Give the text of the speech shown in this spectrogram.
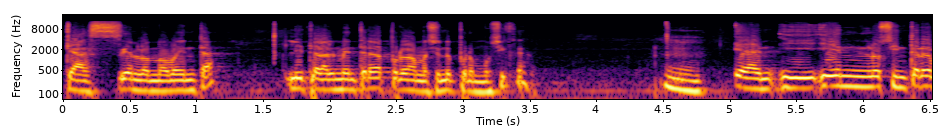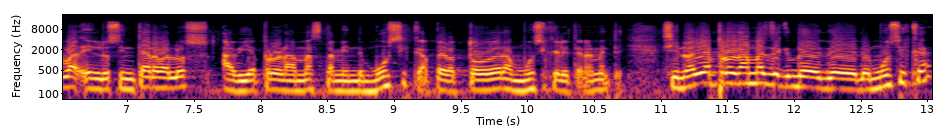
que hace- en los 90, literalmente era programación de pura música. Mm. Y en, y- en los, interva- en los intervalos había programas también de música, pero todo era música literalmente. Si no había programas de, de- de- de música,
